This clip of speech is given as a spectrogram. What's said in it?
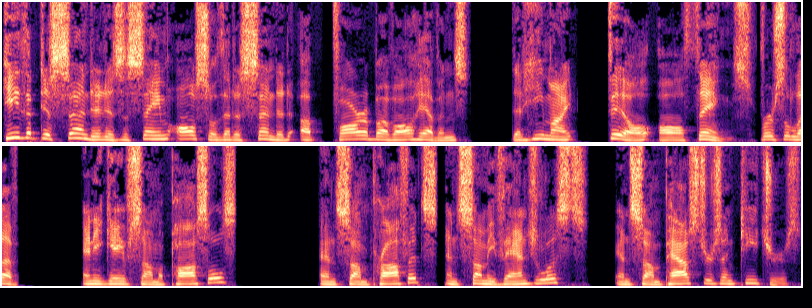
He that descended is the same also that ascended up far above all heavens, that he might fill all things. Verse 11 And he gave some apostles, and some prophets, and some evangelists, and some pastors and teachers.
